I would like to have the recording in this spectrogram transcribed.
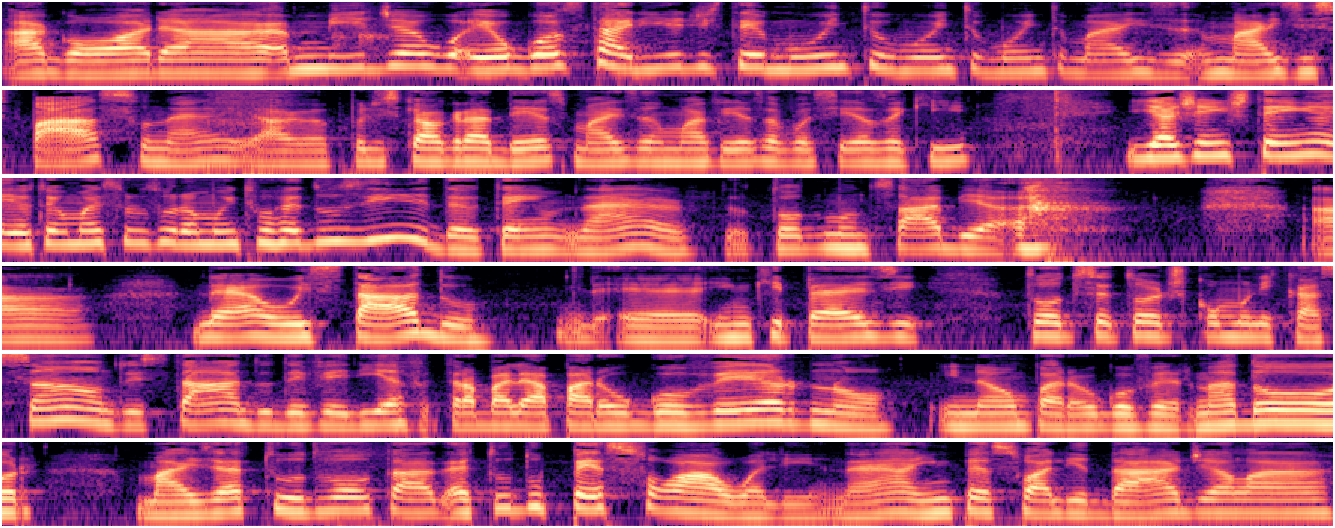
Agora, a mídia, eu, gostaria de ter muito, muito, muito mais, mais espaço, né? Ah, por isso que eu agradeço mais uma vez a vocês aqui. E a gente tem, eu tenho uma estrutura muito reduzida, eu tenho, né? Todo mundo sabe a, a né, o Estado, é, em que pese todo o setor de comunicação do Estado deveria trabalhar para o governo e não para o governador, mas é tudo voltado, é tudo pessoal ali, né? A impessoalidade, ela,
